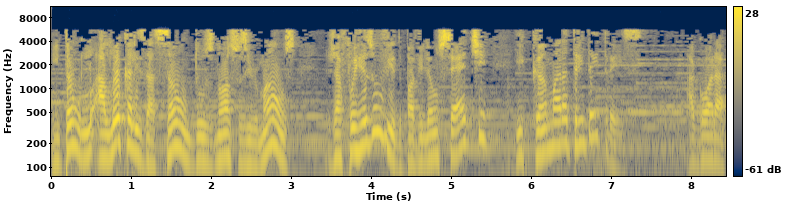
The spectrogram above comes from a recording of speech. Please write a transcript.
Então a localização dos nossos irmãos já foi resolvido, pavilhão 7 e câmara 33. Agora,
